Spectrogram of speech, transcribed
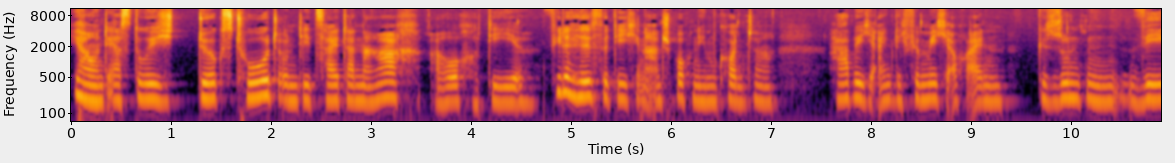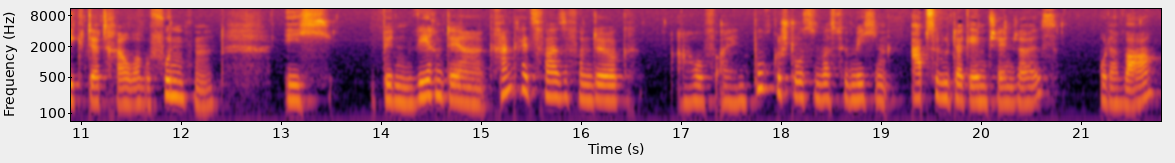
Ja, und erst durch Dirks Tod und die Zeit danach, auch die viele Hilfe, die ich in Anspruch nehmen konnte, habe ich eigentlich für mich auch einen gesunden Weg der Trauer gefunden. Ich bin während der Krankheitsphase von Dirk auf ein Buch gestoßen, was für mich ein absoluter Gamechanger ist oder war.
